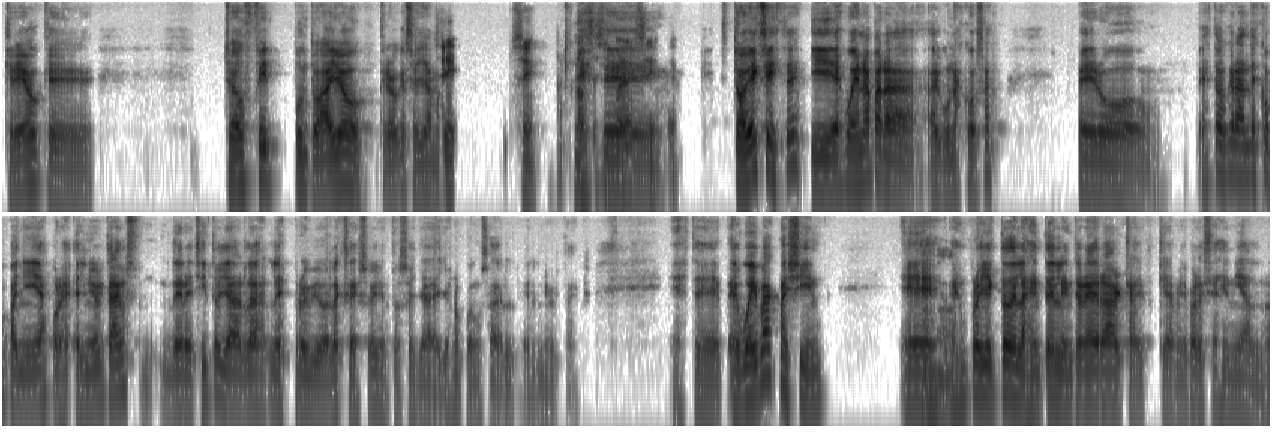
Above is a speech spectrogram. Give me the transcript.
creo que 12fit.io, creo que se llama. Sí, sí. No sé si todavía este, existe. Todavía existe y es buena para algunas cosas, pero estas grandes compañías, por ejemplo, el New York Times, derechito ya les prohibió el acceso y entonces ya ellos no pueden usar el, New York Times. Este, el Wayback Machine es un proyecto de la gente del Internet Archive que a mí me parece genial, ¿no?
